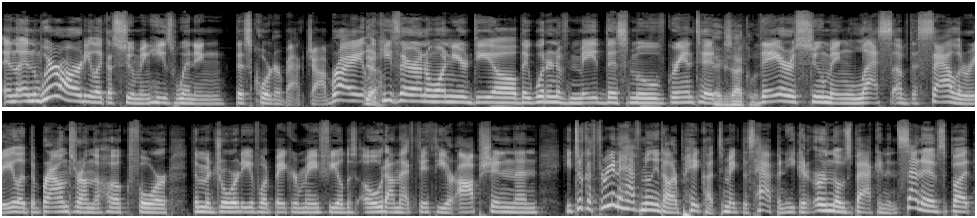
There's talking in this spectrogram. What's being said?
and and we're already like assuming he's winning this quarterback job, right? Yeah. Like he's there on a one year deal. They wouldn't have made this move. Granted, Exactly. they are assuming less of the salary. Like the Browns are on the hook for the majority of what Baker Mayfield is owed on that fifth year option. And then he took a three and a half million dollar pay cut to make this happen. He can earn those back in incentives, but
